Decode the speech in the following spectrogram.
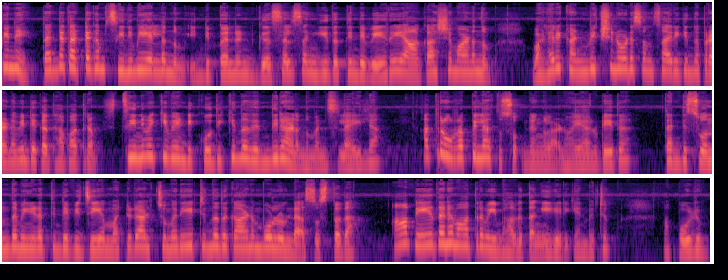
പിന്നെ തന്റെ തട്ടകം സിനിമയല്ലെന്നും ഇൻഡിപെൻഡന്റ് ഗസൽ സംഗീതത്തിന്റെ വേറെ ആകാശമാണെന്നും വളരെ കൺവിക്ഷനോടെ സംസാരിക്കുന്ന പ്രണവിന്റെ കഥാപാത്രം സിനിമയ്ക്ക് വേണ്ടി കൊതിക്കുന്നത് എന്തിനാണെന്നും മനസ്സിലായില്ല. അത്ര ഉറപ്പില്ലാത്ത സ്വപ്നങ്ങളാണോ അയാളുടേത്? തന്റെ സ്വന്തം ഈണത്തിന്റെ വിജയം മറ്റൊരാൾ ചുമരേറ്റുന്നത് കാണുമ്പോഴുണ്ട് അസ്വസ്ഥത. ആ വേദന മാത്രം ഈ ഭാഗത്ത് അംഗീകരിക്കാൻ പറ്റും. അപ്പോഴും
